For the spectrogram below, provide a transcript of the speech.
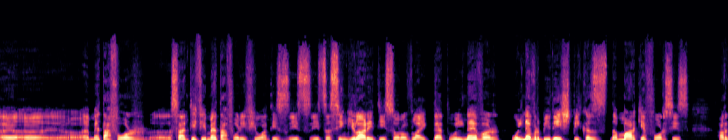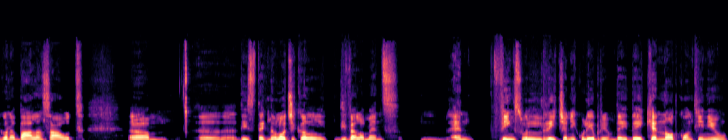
a, a, metaphor, a scientific metaphor, if you want. It's, it's, it's a singularity, sort of like that will never will never be reached because the market forces are going to balance out um, uh, these technological developments, and things will reach an equilibrium. They they cannot continue.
